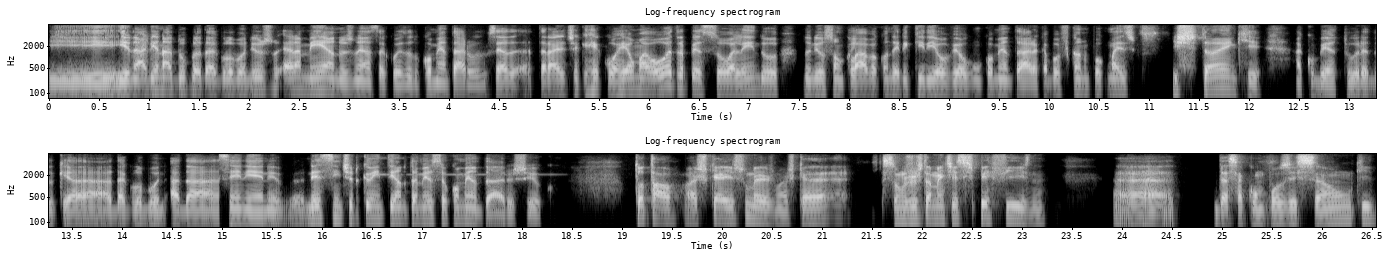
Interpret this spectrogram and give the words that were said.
E, e, ali na dupla da Globo News era menos né, essa coisa do comentário. O César tinha que recorrer a uma outra pessoa, além do, do Nilson Clava, quando ele queria ouvir algum comentário. Acabou ficando um pouco mais estanque a cobertura do que a, a da Globo, a da CNN. Nesse sentido que eu entendo também o seu comentário, Chico. Total, acho que é isso mesmo. Acho que é, são justamente esses perfis, né? É, dessa composição que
